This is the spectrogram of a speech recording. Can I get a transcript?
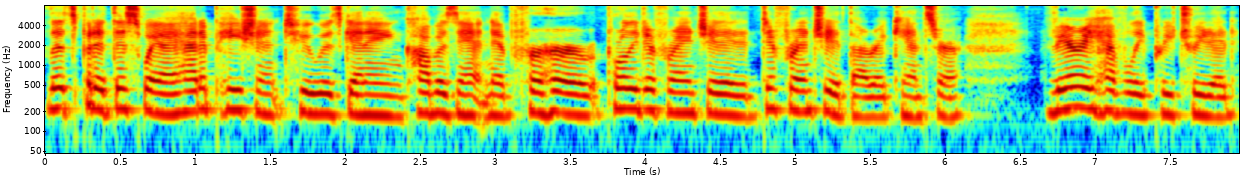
let's put it this way: I had a patient who was getting cabozantinib for her poorly differentiated differentiated thyroid cancer very heavily pretreated,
